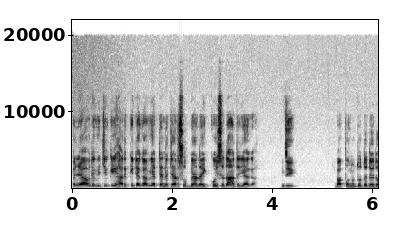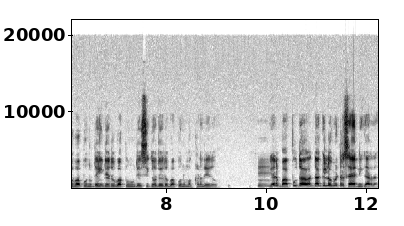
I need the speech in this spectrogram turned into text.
ਪੰਜਾਬ ਦੇ ਵਿੱਚ ਕੀ ਹਰ ਇੱਕ ਜਗ੍ਹਾ ਵੀ ਆ ਤਿੰਨ ਚਾਰ ਸੂਬਿਆਂ ਦਾ ਇੱਕੋ ਹੀ ਸਿਧਾਂਤ ਜਿਹਾ ਹੈਗਾ। ਜੀ। ਬਾਪੂ ਨੂੰ ਦੁੱਧ ਦੇ ਦਿਓ ਬਾਪੂ ਨੂੰ ਦਹੀਂ ਦੇ ਦਿਓ ਬਾਪੂ ਨੂੰ ਦੇਸੀ ਘਿਓ ਦੇ ਦਿਓ ਬਾਪੂ ਨੂੰ ਮੱਖਣ ਦੇ ਦਿਓ। ਹੂੰ। ਯਾਰ ਬਾਪੂ ਤਾਂ ਅੱਧਾ ਕਿਲੋਮੀਟਰ ਸੈਰ ਨਹੀਂ ਕਰਦਾ।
